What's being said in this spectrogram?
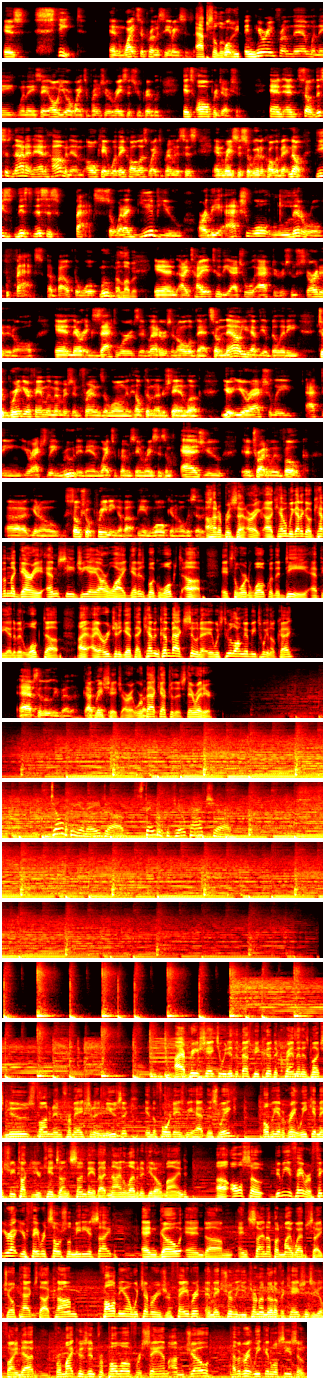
is steeped in white supremacy and racism. Absolutely. What we've been hearing from them when they when they say, "Oh, you're a white supremacist, you're a racist, you're privileged," it's all projection. And and so this is not an ad hominem. Okay, well they call us white supremacists and racists, so we're going to call them back. No, these this this is facts. So what I give you are the actual literal facts about the woke movement. I love it. And I tie it to the actual actors who started it all and their exact words, their letters and all of that. So now you have the ability to bring your family members and friends along and help them to understand, look, you're, you're actually acting, you're actually rooted in white supremacy and racism as you uh, try to evoke uh, you know, social preening about being woke and all this other 100%. stuff. 100%. All right, uh, Kevin, we got to go. Kevin McGary, M C G A R Y. Get his book, Woked Up. It's the word woke with a D at the end of it, Woked Up. I, I urge you to get that. Kevin, come back soon. It was too long in between, okay? Absolutely, brother. God I appreciate you. you. All right, we're back after this. Stay right here. Don't be an A-dub. Stay with the Joe Pags Show. I appreciate you. We did the best we could to cram in as much news, fun, and information and music in the four days we had this week. Hope you have a great weekend. Make sure you talk to your kids on Sunday about 9 11 if you don't mind. Uh, also, do me a favor figure out your favorite social media site and go and, um, and sign up on my website, joepags.com. Follow me on whichever is your favorite and make sure that you turn on notifications so you'll find out. For Mike, who's in for Polo, for Sam, I'm Joe. Have a great weekend. We'll see you soon.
